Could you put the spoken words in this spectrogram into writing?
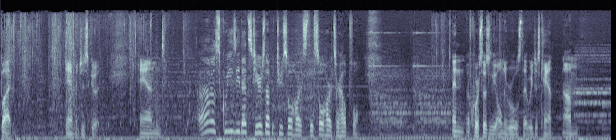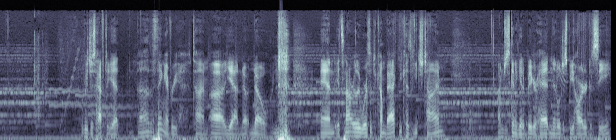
But damage is good, and uh, squeezy that's tears up and two soul hearts. The soul hearts are helpful, and of course those are the only rules that we just can't. Um, we just have to get uh, the thing every time. Uh, yeah, no, no. and it's not really worth it to come back because each time I'm just going to get a bigger head and it'll just be harder to see.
